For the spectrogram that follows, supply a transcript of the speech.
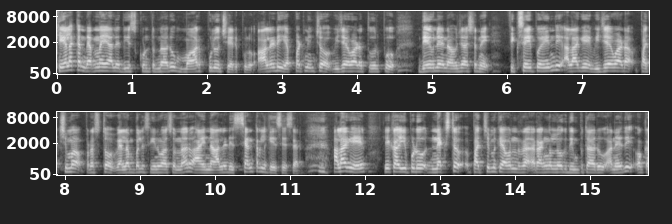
కీలక నిర్ణయాలు తీసుకుంటున్నారు మార్పులు చేర్పులు. ఆల్రెడీ ఎప్పటి నుంచో విజయవాడ తూర్పు దేవినేని అవినాశని ఫిక్స్ అయిపోయింది. అలాగే విజయవాడ పశ్చిమ ప్రస్తుతం వెల్లంపల్లి శ్రీనివాస్ ఉన్నారు. ఆయన ఆల్రెడీ సెంట్రల్కి వేసేశారు అలాగే ఇక ఇప్పుడు నెక్స్ట్ పశ్చిమకి ఎవరిని రంగంలోకి దింపుతారు అనేది ఒక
